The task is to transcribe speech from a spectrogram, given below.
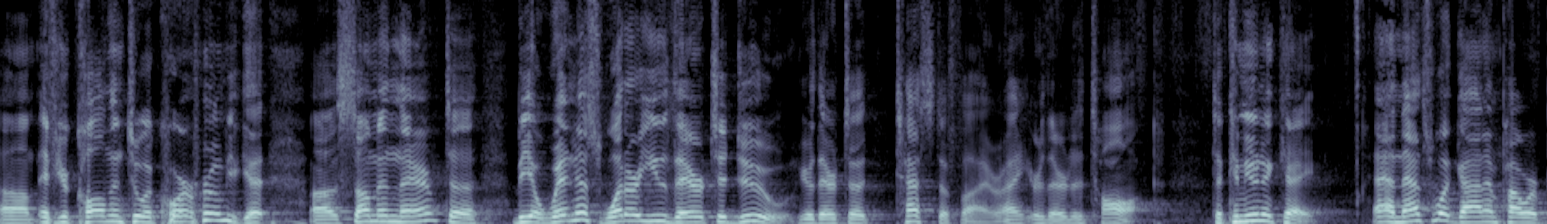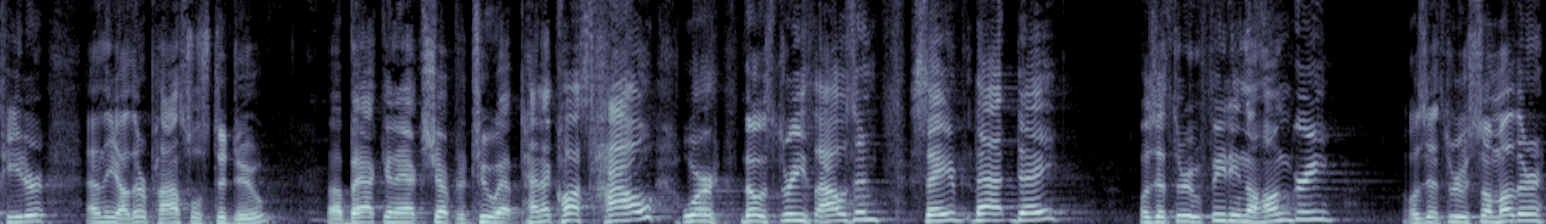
Um, if you're called into a courtroom, you get uh, summoned there to be a witness. What are you there to do? You're there to testify, right? You're there to talk, to communicate. And that's what God empowered Peter and the other apostles to do uh, back in Acts chapter 2 at Pentecost. How were those 3,000 saved that day? Was it through feeding the hungry? Was it through some other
